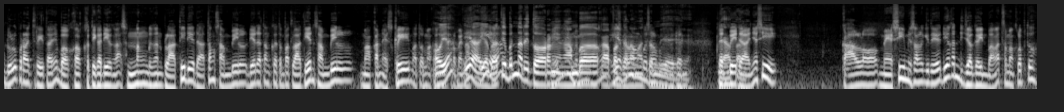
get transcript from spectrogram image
dulu pernah ceritanya bahwa ketika dia nggak senang dengan pelatih, dia datang sambil dia datang ke tempat latihan sambil makan es krim atau makan Oh ya, permen iya, iya, berarti benar itu orang yang Iya, ngambek memang- apa iya, segala macam. benar Iya. Dan, iya. dan bedanya sih kalau Messi misalnya gitu ya, dia kan dijagain banget sama klub tuh.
